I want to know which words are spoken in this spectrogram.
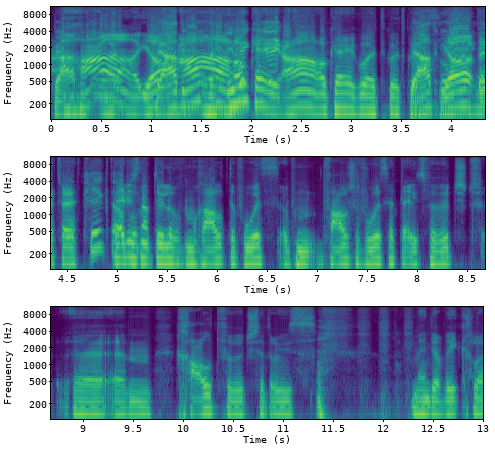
Aha, ja, Beerdigung ah, okay, mitgekriegt. ah, okay, gut, gut, gut. Beerdigung ja, der, der, der ist natürlich auf dem kalten Fuß, auf dem falschen Fuß hat er uns verwünscht. Äh, ähm, kalt verwünscht hat er uns. Wir haben ja wirklich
